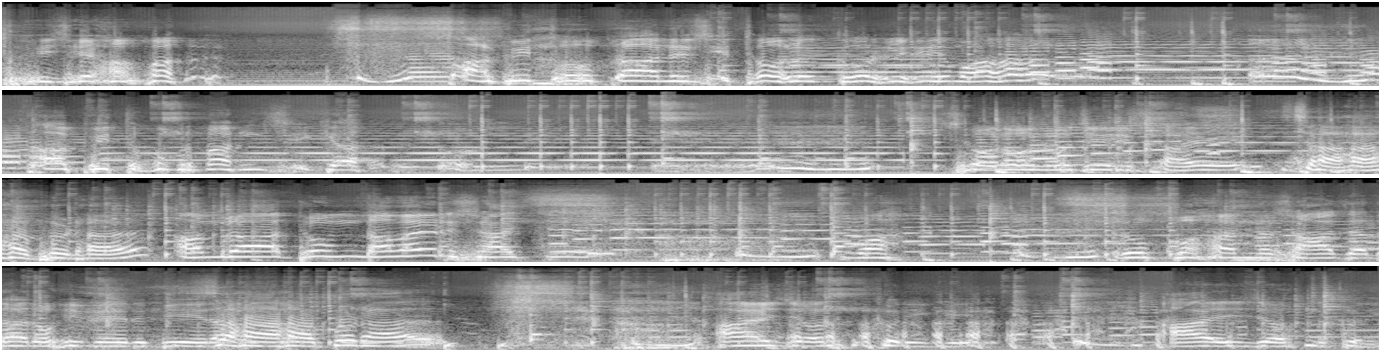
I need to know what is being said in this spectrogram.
তুই যে আমার তাপিত প্রাণ শীতল করলি মা। তাপিত প্রাণ করলি। চলো নজির সাহেব আমরা ধুমধামের সাহায্যে মা রূপবান শাহজাদা রহিমের বিয়ের আয়োজন। করি আয়োজন করি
